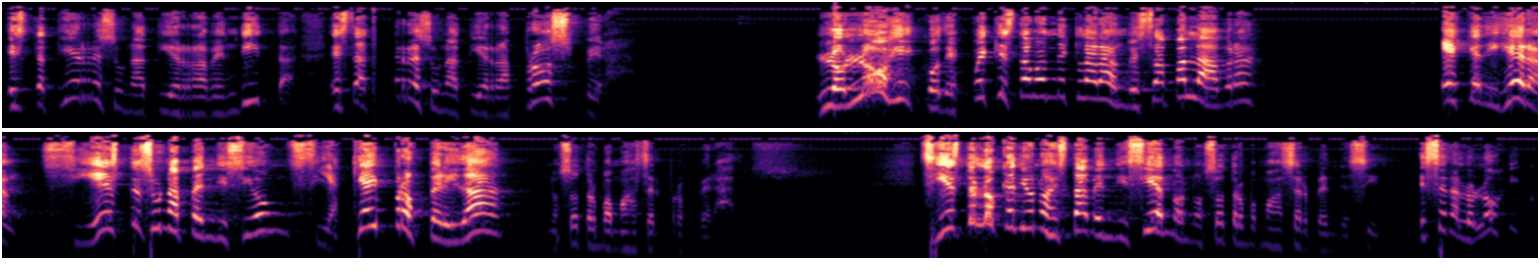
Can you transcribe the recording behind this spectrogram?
Esta tierra es una tierra bendita. Esta tierra es una tierra próspera. Lo lógico, después que estaban declarando esa palabra, es que dijeran, si esta es una bendición, si aquí hay prosperidad, nosotros vamos a ser prosperados. Si esto es lo que Dios nos está bendiciendo, nosotros vamos a ser bendecidos. Eso era lo lógico.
